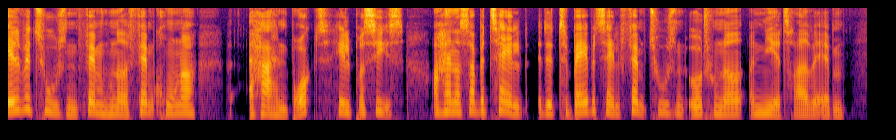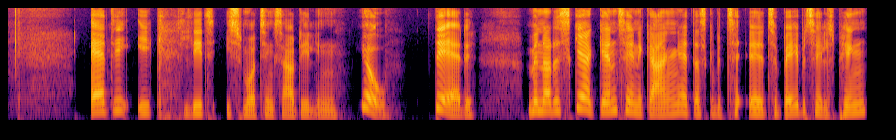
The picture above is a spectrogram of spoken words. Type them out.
11.505 kroner har han brugt helt præcis, og han har så betalt, det tilbagebetalt 5.839 af dem. Er det ikke lidt i småtingsafdelingen? Jo, det er det. Men når det sker gentagende gange, at der skal øh, tilbagebetales penge,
